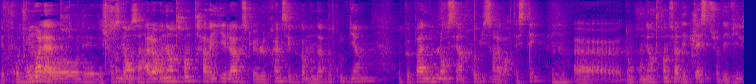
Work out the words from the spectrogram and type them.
des produits pour moi, la- des, des choses Non, comme ça. alors on est en train de travailler là parce que le problème c'est que comme on a beaucoup de biens, on peut pas nous lancer un produit sans l'avoir testé. Mhm. Euh, donc on est en train de faire des tests sur des villes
